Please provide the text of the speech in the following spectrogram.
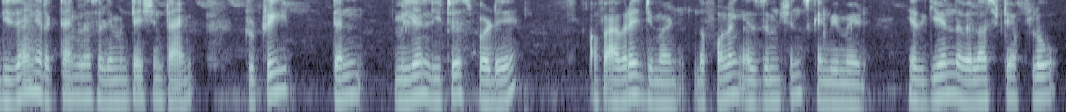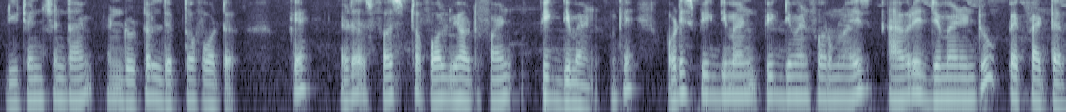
Design a rectangular sedimentation tank to treat 10 million liters per day of average demand. The following assumptions can be made. He has given the velocity of flow, detention time, and total depth of water. Okay, let us first of all we have to find peak demand. Okay, what is peak demand? Peak demand formula is average demand into peak factor.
